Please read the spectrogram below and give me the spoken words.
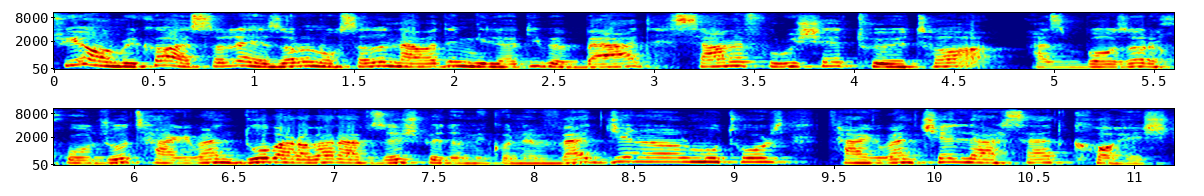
توی آمریکا از سال 1990 میلادی به بعد سهم فروش تویوتا از بازار خودرو تقریبا دو برابر افزایش پیدا می‌کنه و جنرال موتورز تقریبا 40 درصد کاهش.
